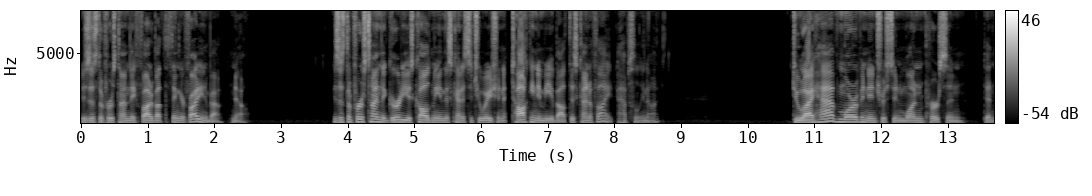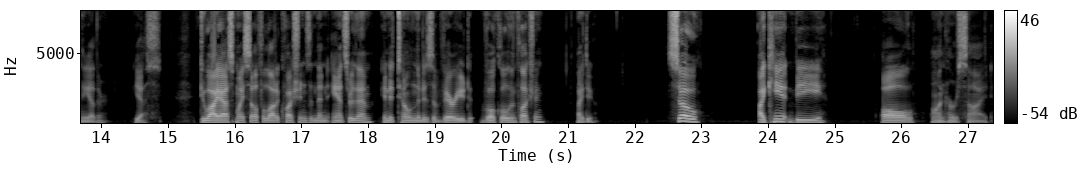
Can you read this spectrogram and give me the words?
Is this the first time they fought about the thing they're fighting about? No. Is this the first time that Gertie has called me in this kind of situation talking to me about this kind of fight? Absolutely not. Do I have more of an interest in one person than the other? Yes. Do I ask myself a lot of questions and then answer them in a tone that is a varied vocal inflection? I do. So I can't be all on her side.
